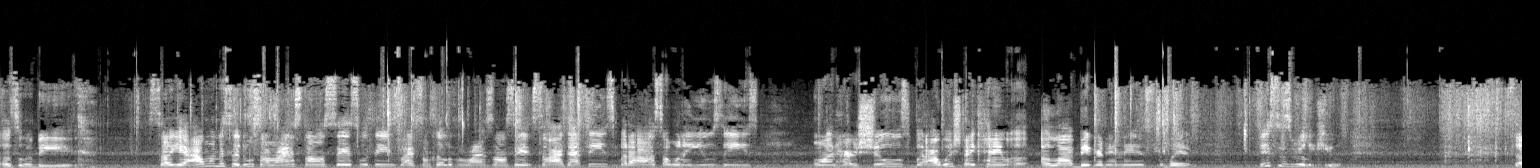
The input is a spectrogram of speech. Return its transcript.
up to a big. So yeah, I wanted to do some rhinestone sets with these, like some colorful rhinestone sets. So I got these, but I also want to use these on her shoes but i wish they came a, a, lot bigger than this but this is really cute. So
